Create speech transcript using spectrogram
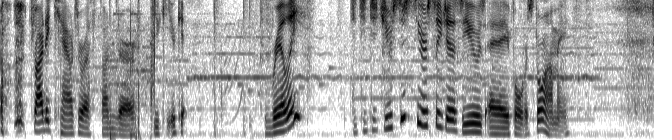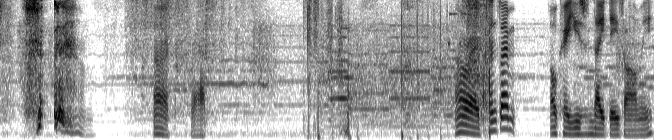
Try to counter a Thunder. You, you can... Really? Did, did, did you just seriously just use a full restore on me? ah, crap. Alright, since I'm... Okay, use Night Daze on me.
